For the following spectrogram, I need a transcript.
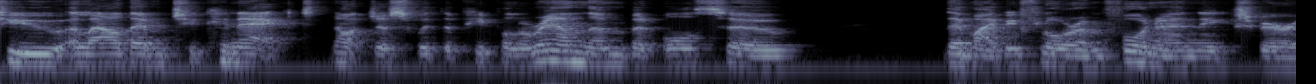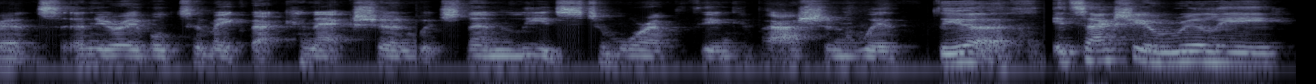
to allow them to connect not just with the people around them, but also there might be flora and fauna in the experience. And you're able to make that connection, which then leads to more empathy and compassion with the earth. It's actually a really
